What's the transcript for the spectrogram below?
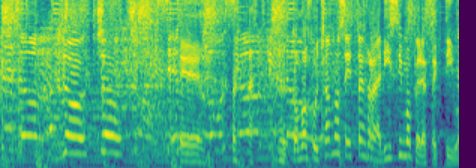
sé yo. Yo, yo. Eh, como escuchamos, esto es rarísimo pero efectivo.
